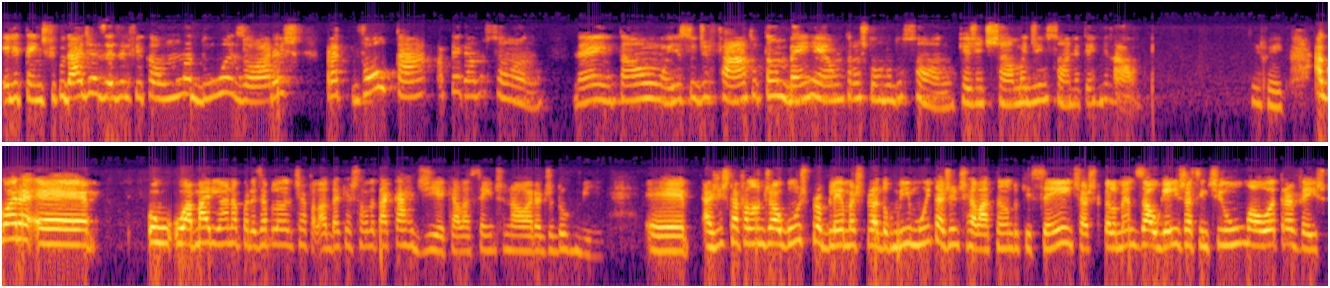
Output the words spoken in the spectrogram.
ele tem dificuldade e às vezes ele fica uma, duas horas para voltar a pegar no sono. Né? Então, isso de fato também é um transtorno do sono, que a gente chama de insônia terminal. Perfeito. Agora, é, o, a Mariana, por exemplo, ela tinha falado da questão da taquicardia que ela sente na hora de dormir. É, a gente está falando de alguns problemas para dormir, muita gente relatando que sente, acho que pelo menos alguém já sentiu uma ou outra vez.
